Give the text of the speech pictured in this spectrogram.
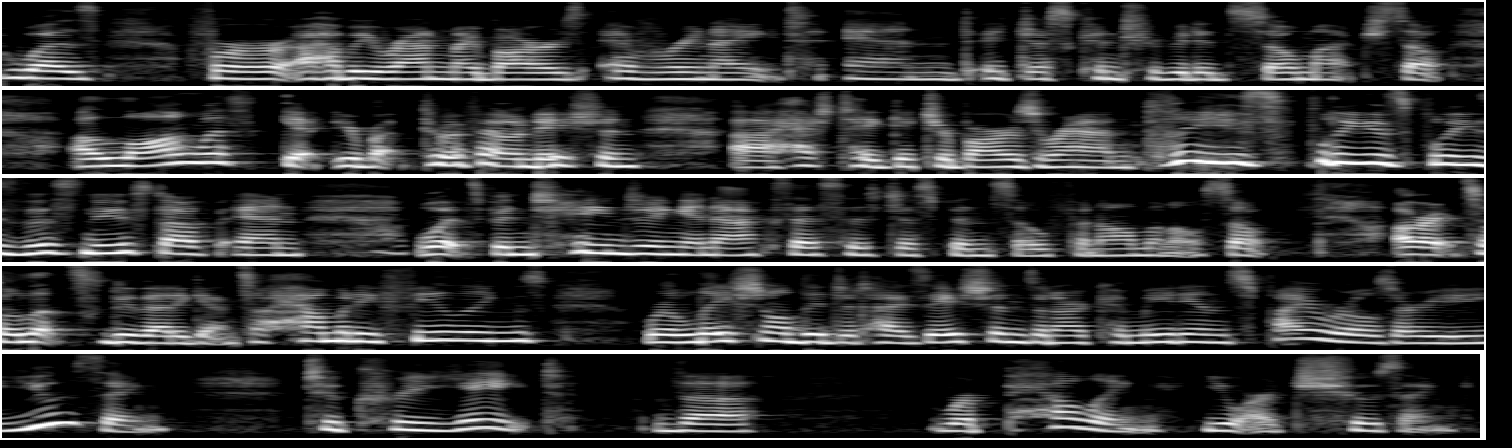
was for hubby ran my bars every night and it just contributed so much. So along with get your butt to a foundation uh, hashtag get your bars ran please please please this new stuff and what's been changing in access has just been so phenomenal. So all right so let's do that again. So how many feelings relational digitizations and Archimedean spirals are you using to create the repelling you are choosing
